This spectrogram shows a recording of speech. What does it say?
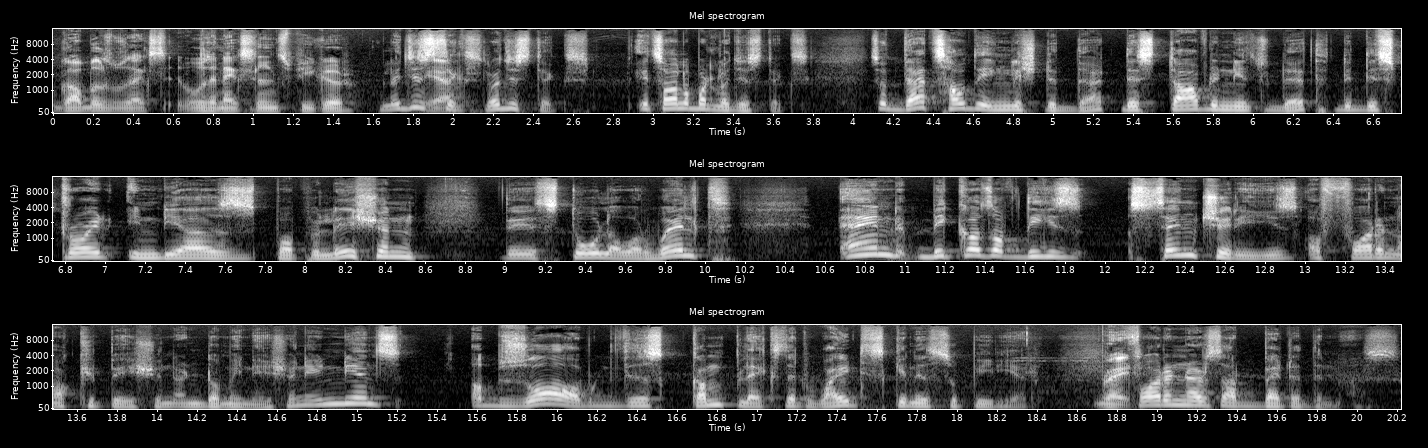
Goebbels. Was, ex- was an excellent speaker. Logistics, logistics. It's all about logistics. So that's how the English did that. They starved Indians to death. They destroyed India's population. They stole our wealth. And because of these centuries of foreign occupation and domination, Indians absorbed this complex that white skin is superior. Right. Foreigners are better than us.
